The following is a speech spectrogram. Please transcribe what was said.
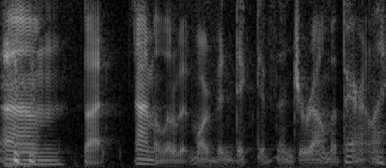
Um, but I'm a little bit more vindictive than Jerome, apparently.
